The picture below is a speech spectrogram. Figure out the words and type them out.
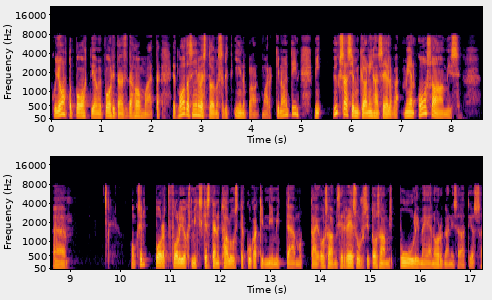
kun johto pohtii ja me pohditaan sitä hommaa, että, että me oltaisiin investoimassa nyt inbound-markkinointiin, niin yksi asia, mikä on ihan selvä, meidän osaamis, onko se nyt portfolioksi, miksi sitä nyt haluaa sitten kukakin nimittää, mutta, tai osaamisen resurssit, osaamispuuli meidän organisaatiossa,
